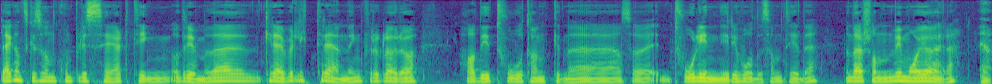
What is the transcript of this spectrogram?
Det er ganske sånn komplisert ting å drive med. Det krever litt trening for å klare å ha de to tankene, altså to linjer i hodet samtidig. Men det er sånn vi må gjøre. Ja.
